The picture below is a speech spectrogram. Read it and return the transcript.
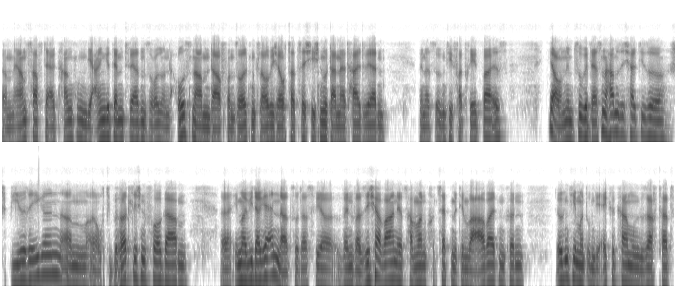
ähm, ernsthafte Erkrankung, die eingedämmt werden soll. Und Ausnahmen davon sollten, glaube ich, auch tatsächlich nur dann erteilt werden, wenn das irgendwie vertretbar ist. Ja, und im Zuge dessen haben sich halt diese Spielregeln, ähm, auch die behördlichen Vorgaben, äh, immer wieder geändert, sodass wir, wenn wir sicher waren, jetzt haben wir ein Konzept, mit dem wir arbeiten können, irgendjemand um die Ecke kam und gesagt hat,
